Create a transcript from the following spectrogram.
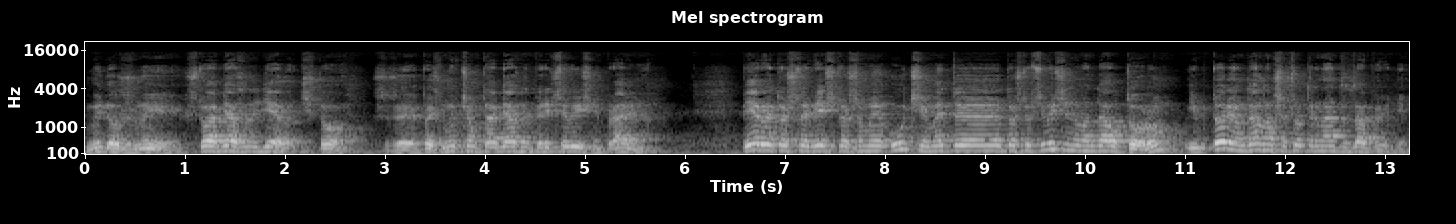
Мы должны, что обязаны делать, что? То есть мы в чем-то обязаны перед Всевышним, правильно? Первое, то, что вещь, то, что мы учим, это то, что Всевышний нам дал Тору, и в Торе он дал нам 613 заповедей.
